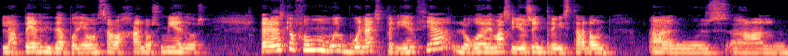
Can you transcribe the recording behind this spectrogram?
la pérdida, podíamos trabajar los miedos. La verdad es que fue una muy buena experiencia. Luego, además, ellos entrevistaron a los, al,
